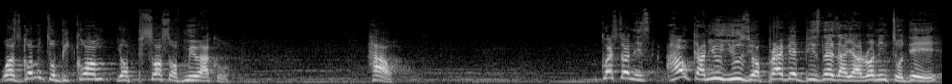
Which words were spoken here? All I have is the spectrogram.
was going to become your source of miracle? How? Question is, how can you use your private business that you are running today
